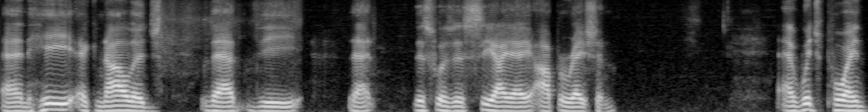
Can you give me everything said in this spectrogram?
and he acknowledged that the that this was a CIA operation. At which point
